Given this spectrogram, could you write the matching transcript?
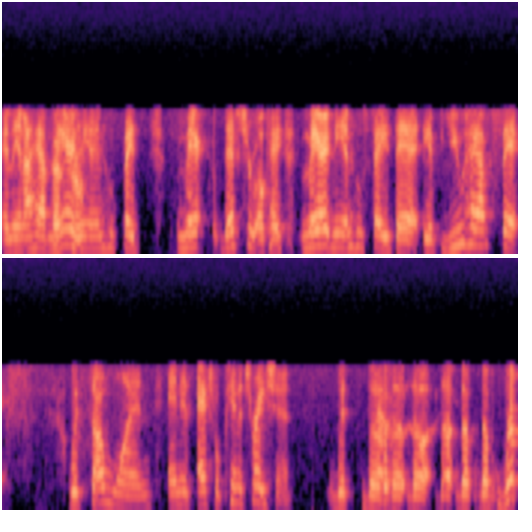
And then I have That's married true. men who say, mar- that's true. Okay, married men who say that if you have sex with someone and it's actual penetration with the the the the the the, rep,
